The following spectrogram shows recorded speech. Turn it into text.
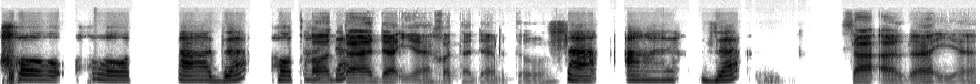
kho khotada khotada Khotada. Ya, khotada. Betul. sa'aza Sa'adha. Iya.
